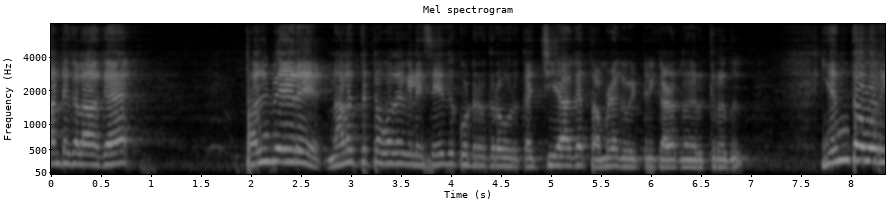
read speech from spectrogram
ஆண்டுகளாக பல்வேறு நலத்திட்ட உதவிகளை செய்து கொண்டிருக்கிற ஒரு கட்சியாக தமிழக வெற்றி கழகம் இருக்கிறது. எந்த ஒரு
